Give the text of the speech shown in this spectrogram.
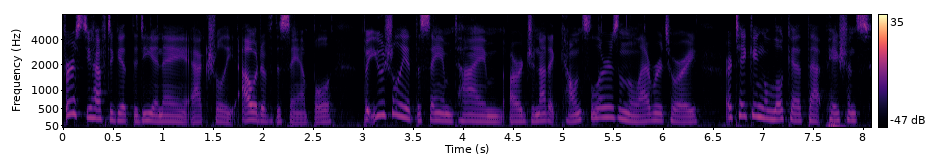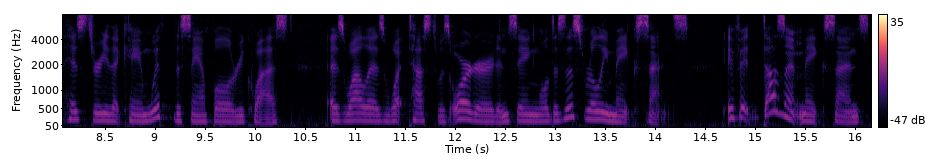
First, you have to get the DNA actually out of the sample, but usually at the same time, our genetic counselors in the laboratory are taking a look at that patient's history that came with the sample request, as well as what test was ordered, and saying, well, does this really make sense? If it doesn't make sense,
